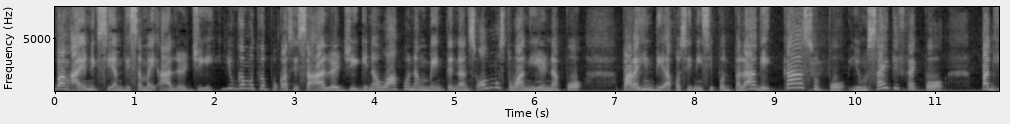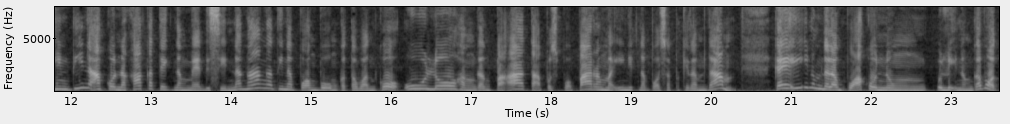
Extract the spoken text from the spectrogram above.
ba ang Ionic CMD sa may allergy? Yung gamot ko po kasi sa allergy, ginawa ko ng maintenance almost one year na po para hindi ako sinisipon palagi. Kaso po, yung side effect po, pag hindi na ako nakakatake ng medicine, nangangati na po ang buong katawan ko, ulo hanggang paa, tapos po parang mainit na po sa pakiramdam. Kaya iinom na lang po ako nung uli ng gamot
